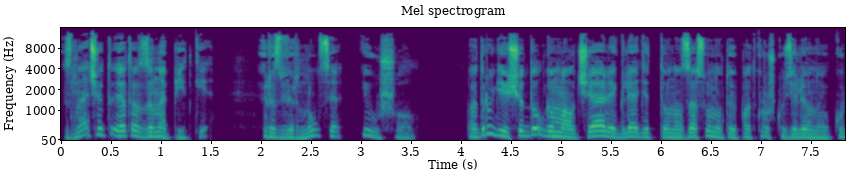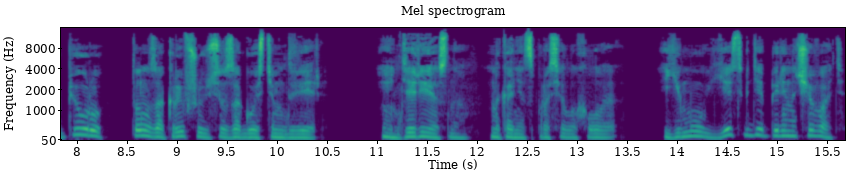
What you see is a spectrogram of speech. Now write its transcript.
значит, это за напитки, развернулся и ушел. Подруги еще долго молчали, глядя то на засунутую под кружку зеленую купюру, то на закрывшуюся за гостем дверь. «Интересно», — наконец спросила Хлоя, — «ему есть где переночевать?»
